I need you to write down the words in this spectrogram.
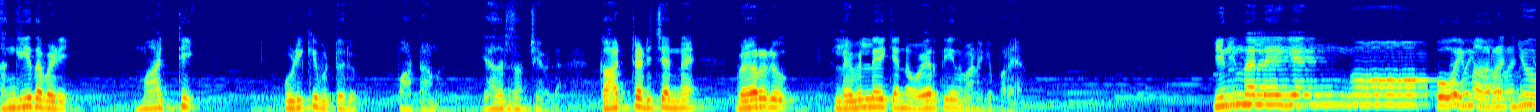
സംഗീത വഴി മാറ്റി ഒഴുക്കി വിട്ടൊരു പാട്ടാണ്. യാതൊരു സംശയമില്ല കാറ്റടിച്ച് എന്നെ വേറൊരു ലെവലിലേക്ക് എന്നെ ഉയർത്തി എന്ന് വേണമെങ്കിൽ പറയാം. ഇന്നലെ എങ്ങോ പോയി മറഞ്ഞു.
